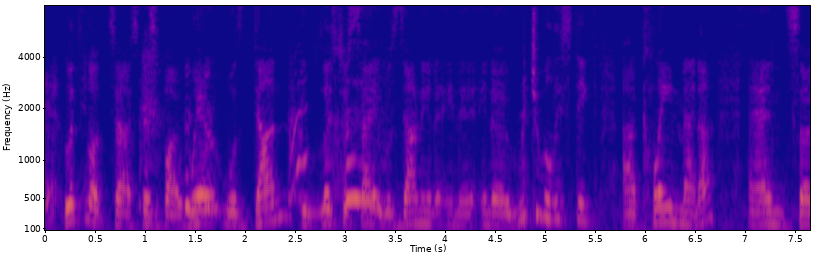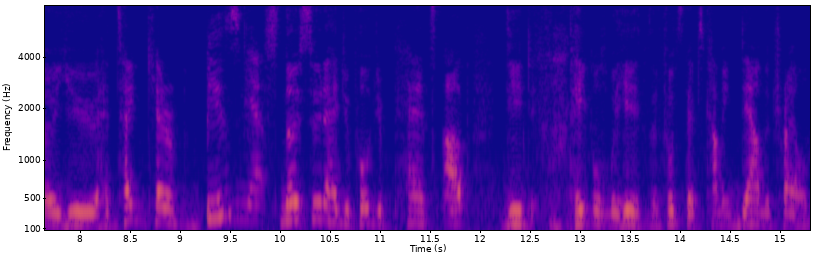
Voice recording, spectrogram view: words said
yeah. Let's not uh, specify where it was done. It- let's just say it was done in a, in a, in a ritualistic, uh, clean manner. And so you had taken care of the biz. Yep. No sooner had you pulled your pants up, did people we hear the footsteps coming down the trail,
